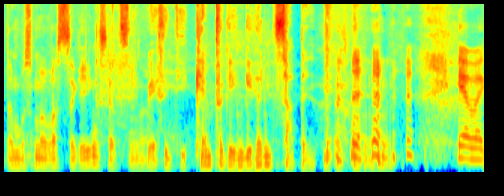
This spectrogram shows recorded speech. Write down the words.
da muss man was dagegen setzen. Ne? Wir sind die Kämpfer gegen Gehirnzappeln. ja, aber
